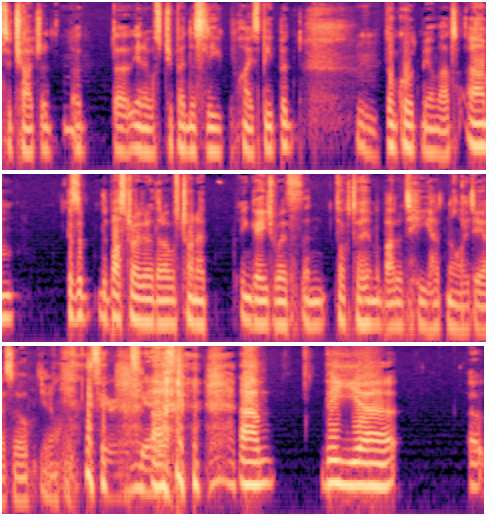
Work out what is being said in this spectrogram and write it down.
to charge at, at uh, you know stupendously high speed, but mm. don't quote me on that. Um, because the, the bus driver that I was trying to engage with and talk to him about it, he had no idea. So you know. Yeah. uh, um, the uh, uh,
